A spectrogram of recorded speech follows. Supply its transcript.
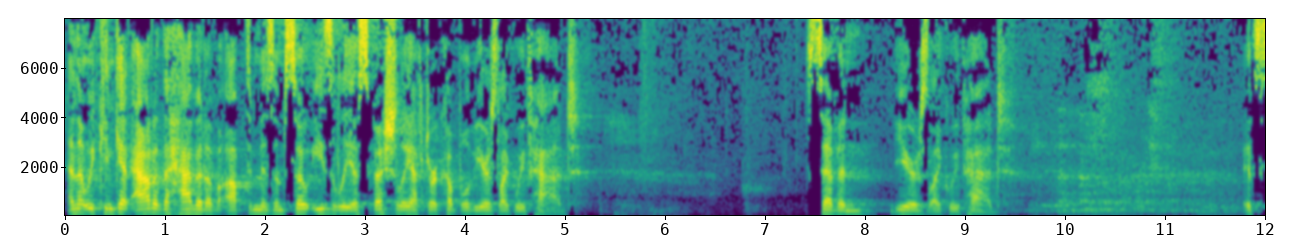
And that we can get out of the habit of optimism so easily, especially after a couple of years like we've had. Seven years like we've had. it's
